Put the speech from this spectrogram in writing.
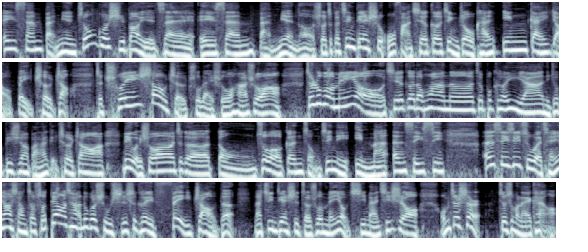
A 三版面，《中国时报》也在 A 三版面哦，说这个进电视无法切割《进周刊》，应该要被撤照。这吹哨者出来说，他说啊，这如果没有切割的话呢，这不可以啊，你就必须要把它给撤照啊。立委说，这个董座跟总经理隐瞒 NCC，NCC 主委陈耀祥则说，调查如果属实是可以废照的。那进电视则说没有欺瞒。其实哦，我们这事儿就这么来看哦，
